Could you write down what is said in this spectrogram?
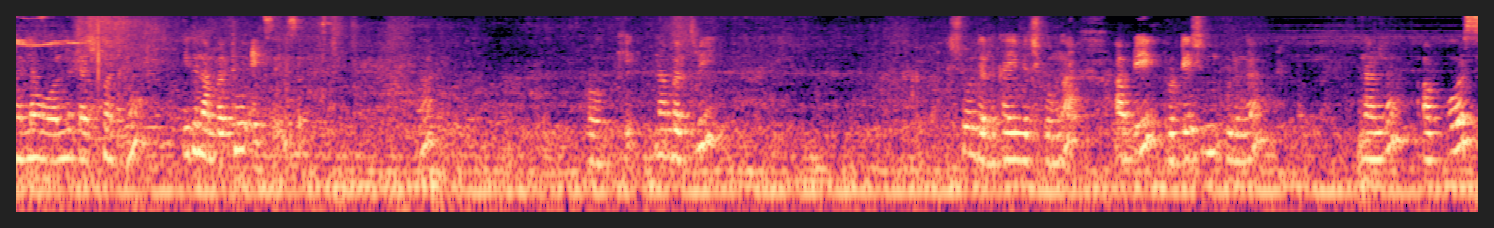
நல்லா வாலில் டச் பண்ணணும் இது number two exercise okay number three ஷோல்டரில் கை வச்சுக்கோங்க. அப்படியே ரொட்டேஷன் கொடுங்க நல்லா அப்வர்ட்ஸ்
